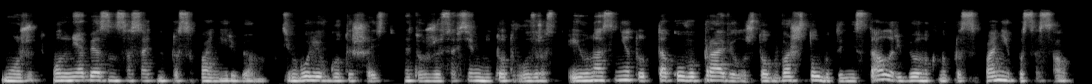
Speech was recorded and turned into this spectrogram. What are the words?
Может. Он не обязан сосать на просыпание ребенок, тем более в год и шесть. Это уже совсем не тот возраст. И у нас нет такого правила, чтобы во что бы то ни стало ребенок на просыпании пососал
